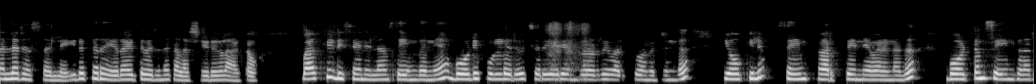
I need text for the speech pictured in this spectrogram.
നല്ല രസമല്ലേ? ഇതൊക്കെ റെയർ ആയിട്ട് വരുന്ന കളർ ഷെയ്ഡുകളാട്ടോ ബാക്കി ഡിസൈൻ എല്ലാം സെയിം തന്നെയാണ് ബോഡി ഫുൾ ഒരു ചെറിയൊരു എംബ്രോയിഡറി വർക്ക് വന്നിട്ടുണ്ട്. യോക്കിലും സെയിം വർക്ക് തന്നെയാണ് വരുന്നത് ബോട്ടം സെയിം കളർ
